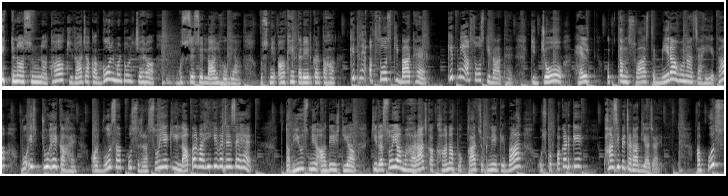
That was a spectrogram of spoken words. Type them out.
इतना सुनना था कि राजा का गोल मटोल चेहरा गुस्से से लाल हो गया। उसने आँखें तरेर कर कहा, कितने अफसोस की बात है, कितने अफसोस की बात है कि जो हेल्थ उत्तम स्वास्थ्य मेरा होना चाहिए था, वो इस चूहे का है और वो सब उस रसोई की लापरवाही की वजह से है। तभी उसने आदेश दिया कि रसोईया महाराज का खाना पका चुकने के बाद उसको पकड़ के फांसी पे चढ़ा दिया जाए। अब उस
